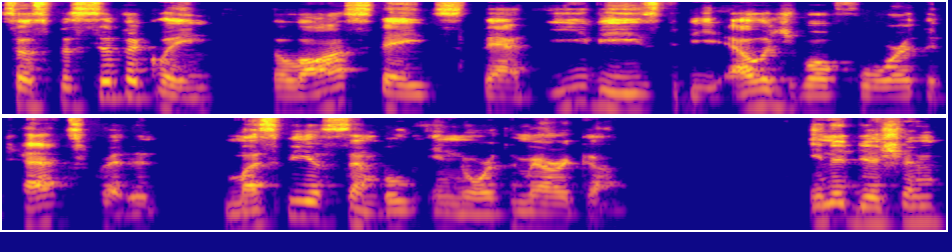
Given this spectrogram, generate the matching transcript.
So, specifically, the law states that EVs to be eligible for the tax credit must be assembled in North America. In addition,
